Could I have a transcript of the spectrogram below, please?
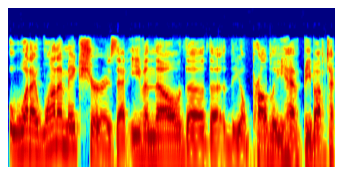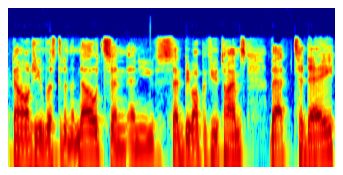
what I want to make sure is that even though the, the, the you'll probably have Bebop technology listed in the notes and and you've said Bebop a few times that today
